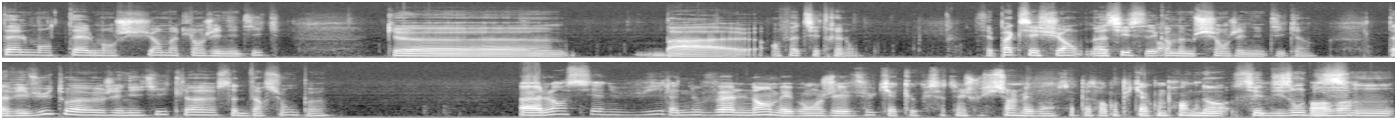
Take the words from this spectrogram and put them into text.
tellement, tellement chiant maintenant en génétique que. Bah, euh, en fait, c'est très long. C'est pas que c'est chiant, mais si, c'est quand même chiant génétique. hein. T'avais vu, toi, euh, génétique, là, cette version ou pas? Euh, L'ancienne, oui, la nouvelle, non, mais bon, j'ai vu qu'il y a que certaines choses qui changent, mais bon, c'est pas trop compliqué à comprendre. Non, c'est disons qu'ils sont.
